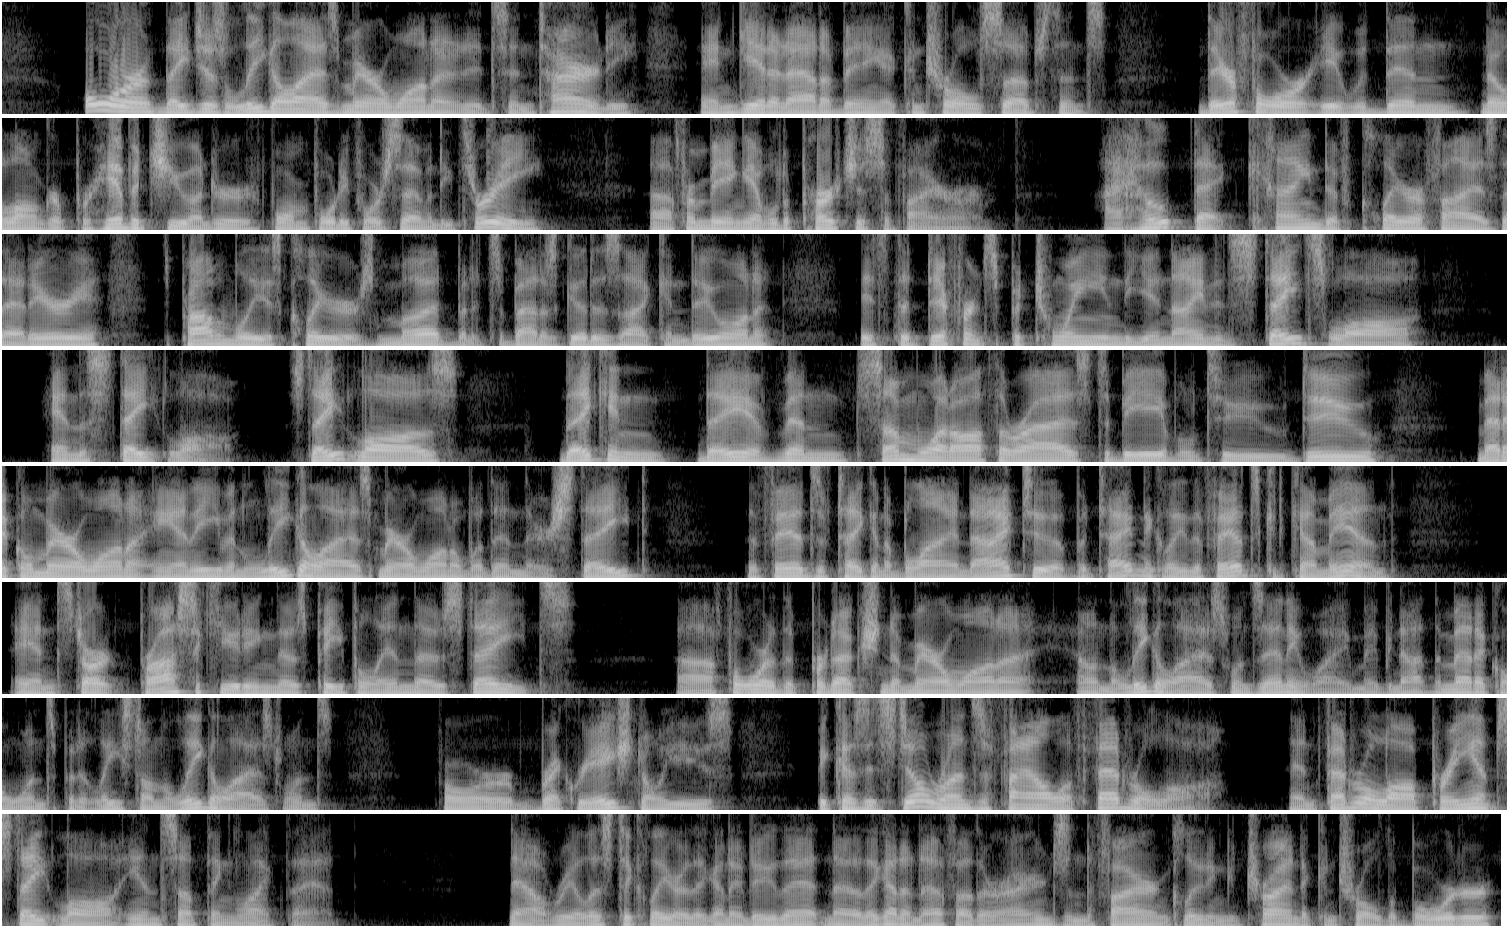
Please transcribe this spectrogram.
or they just legalize marijuana in its entirety and get it out of being a controlled substance. Therefore, it would then no longer prohibit you under Form 4473 uh, from being able to purchase a firearm. I hope that kind of clarifies that area. It's probably as clear as mud, but it's about as good as I can do on it. It's the difference between the United States law and the state law. State laws, they can they have been somewhat authorized to be able to do medical marijuana and even legalized marijuana within their state. The feds have taken a blind eye to it, but technically the feds could come in and start prosecuting those people in those states uh, for the production of marijuana on the legalized ones anyway, maybe not the medical ones, but at least on the legalized ones for recreational use, because it still runs afoul of federal law. And federal law preempts state law in something like that. Now, realistically, are they going to do that? No, they got enough other irons in the fire, including trying to control the border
